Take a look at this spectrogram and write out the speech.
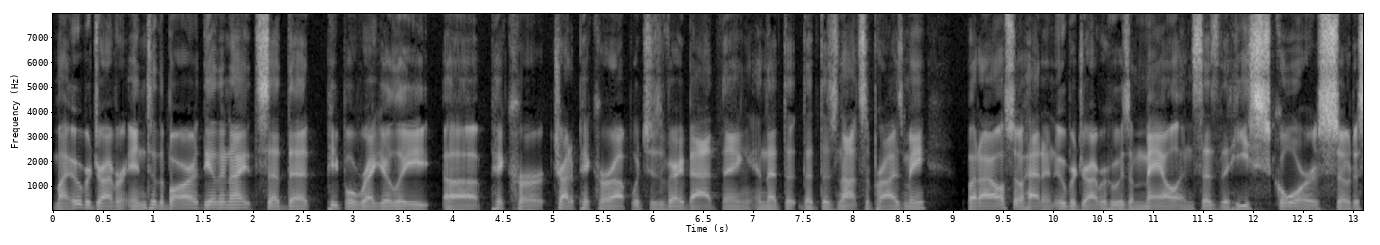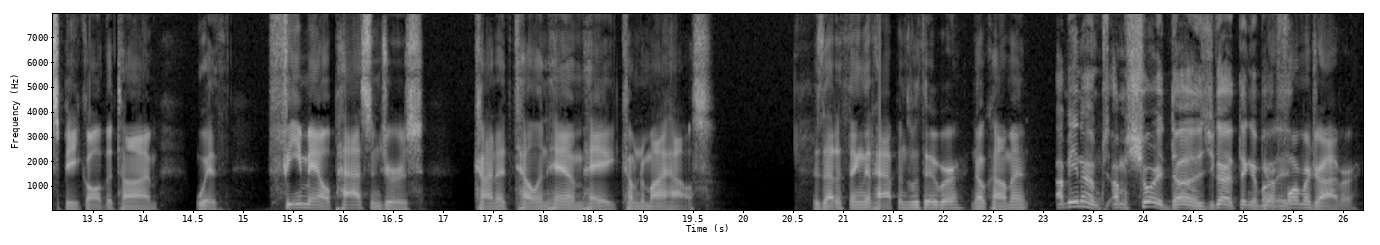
my Uber driver into the bar the other night said that people regularly uh, pick her, try to pick her up, which is a very bad thing, and that that, that does not surprise me. But I also had an Uber driver who is a male and says that he scores, so to speak, all the time with female passengers kind of telling him, "Hey, come to my house." Is that a thing that happens with Uber? No comment. I mean, I'm I'm sure it does. You got to think about You're a it. former driver.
